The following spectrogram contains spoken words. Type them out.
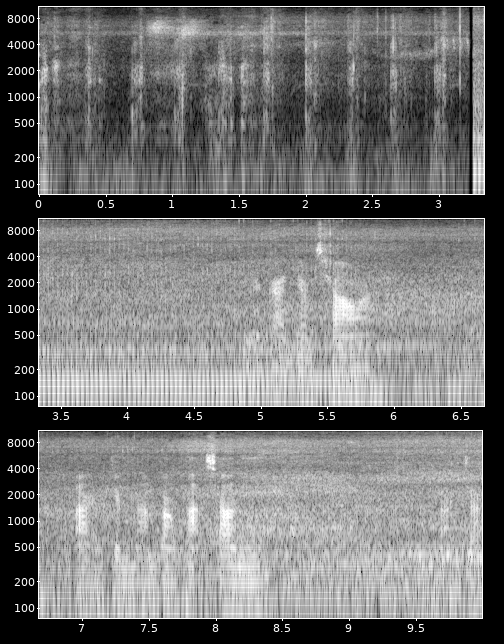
กันบรรยากาศยามเช้าอะอ่างเก็บน้ำบางพระเช้านี้ หลังจาก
